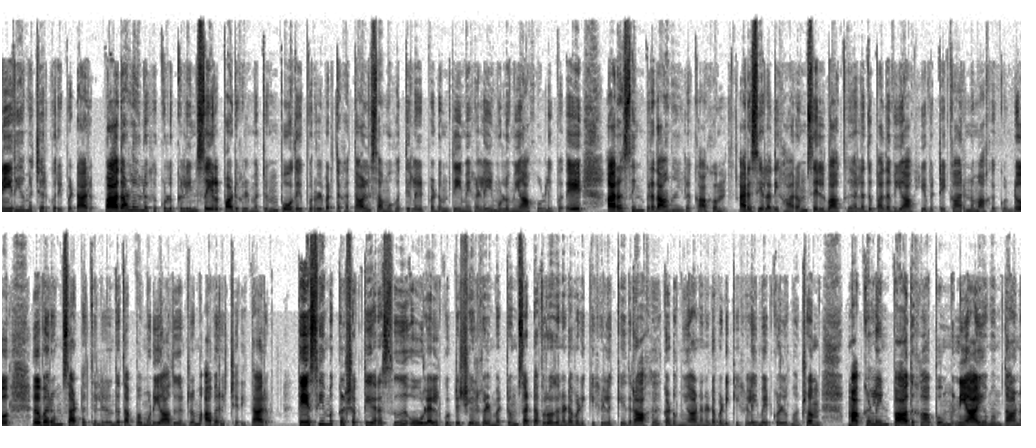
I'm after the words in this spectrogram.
நீதியமைச்சர் குறிப்பிட்டார். பாதாள உலக குழுக்களின் செயல்பாடுகள் மற்றும் போதைப்பொருள் வர்த்தகத்தால் சமூகத்தில் ஏற்படும் தீமைகளை முழுமையாக ஒழிப்பதே அரசின் பிரதான இலக்காகும். அரசியல் அதிகாரம் செல்வாக்கு அல்லது பதவி ஆகியவற்றை காரணமாக கொண்டு எவரும் சட்டத்திலிருந்து தப்ப முடியாது என்றும் அவர் எச்சரித்தார். தேசிய மக்கள் சக்தி அரசு ஊழல் குற்றச்செயல்கள் மற்றும் சட்டவிரோத நடவடிக்கைகளுக்கு எதிராக கடுமையான நடவடிக்கைகளை மேற்கொள்ளும் மற்றும் மக்களின் பாதுகாப்பும் நியாயமும் தான்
